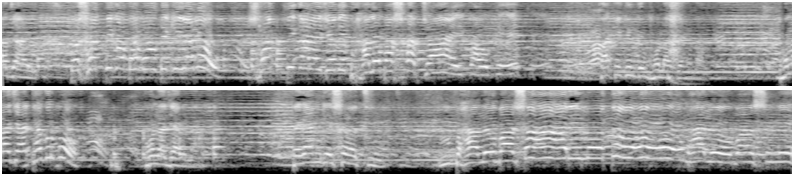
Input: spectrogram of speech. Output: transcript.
সত্যি কথা বলতে কি জানো? সত্যিকারে যদি ভালোবাসা যায় কাউকে, তাকে কিন্তু ভোলা যায় না। ভোলা যায় ঠাকুরপো? ভোলা যায় না। তাই গান গেয়ে শোনাচ্ছি। ভালোবাসার মতো ভালোবাসলে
